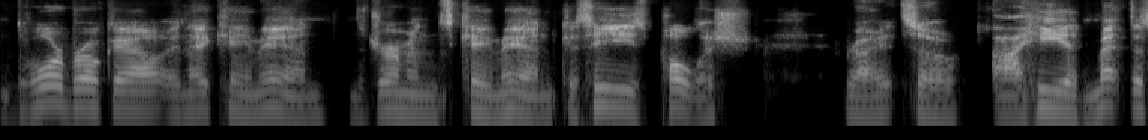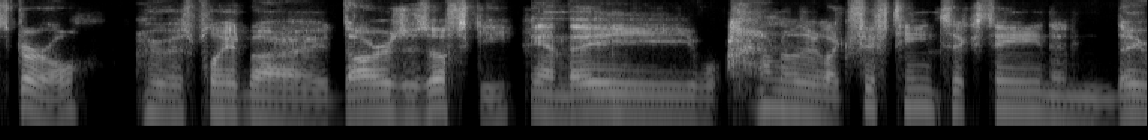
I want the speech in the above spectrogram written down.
the war broke out and they came in, the Germans came in because he's Polish, right? So uh, he had met this girl who is played by Dara Zuzovsky, and they, I don't know, they're like 15, 16, and they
